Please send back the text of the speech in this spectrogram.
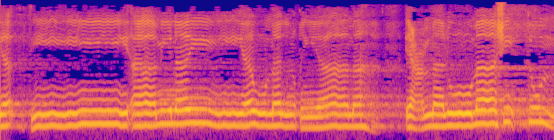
يأتي آمنا يوم القيامة اعملوا ما شئتم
